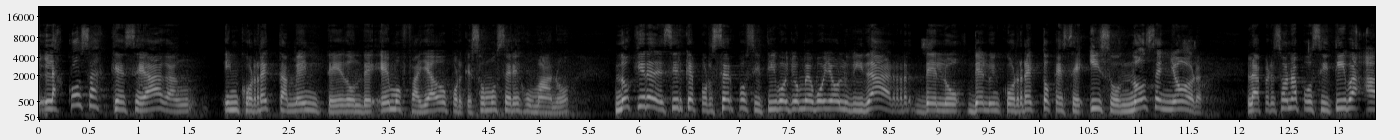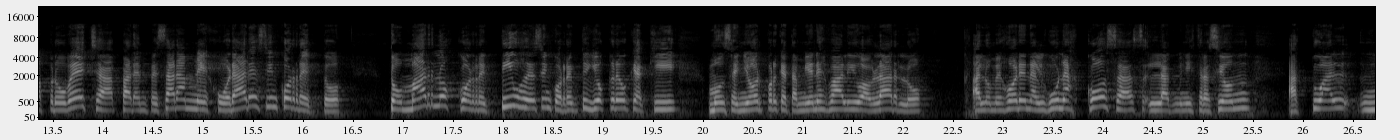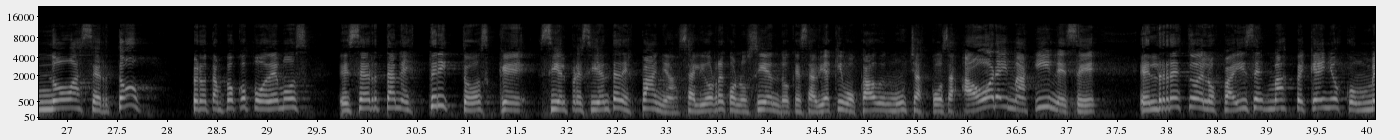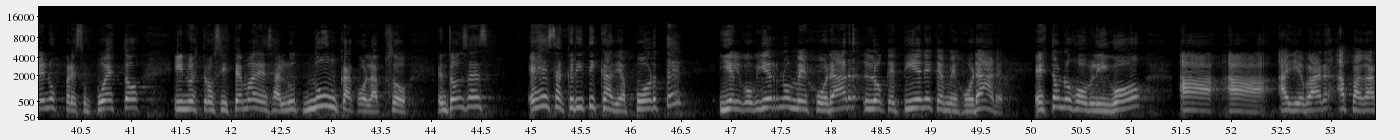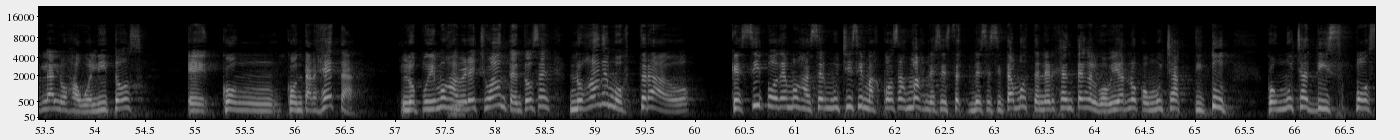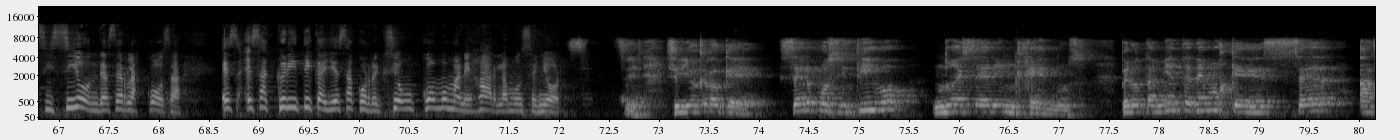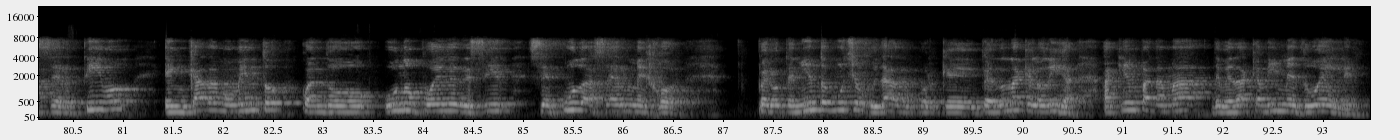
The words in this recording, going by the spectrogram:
las cosas que se hagan incorrectamente, donde hemos fallado porque somos seres humanos, no quiere decir que por ser positivo yo me voy a olvidar de lo, de lo incorrecto que se hizo. No, señor. La persona positiva aprovecha para empezar a mejorar ese incorrecto, tomar los correctivos de ese incorrecto y yo creo que aquí, Monseñor, porque también es válido hablarlo, a lo mejor en algunas cosas la administración actual no acertó, pero tampoco podemos eh, ser tan estrictos que si el presidente de España salió reconociendo que se había equivocado en muchas cosas, ahora imagínese el resto de los países más pequeños con menos presupuesto y nuestro sistema de salud nunca colapsó. Entonces, es esa crítica de aporte y el gobierno mejorar lo que tiene que mejorar. Esto nos obligó a, llevar a pagarle a los abuelitos eh, con tarjeta. Lo pudimos haber hecho antes. Entonces, nos ha demostrado que sí podemos hacer muchísimas cosas más. Necesitamos tener gente en el gobierno con mucha actitud, con mucha disposición de hacer las cosas. Es esa crítica y esa corrección, ¿cómo manejarla, Monseñor? Sí, sí, yo creo que ser positivo no es ser ingenuos, pero también tenemos que ser asertivos en cada momento cuando uno puede decir se pudo hacer mejor. Pero teniendo mucho cuidado, porque, perdona que lo diga, aquí en Panamá de verdad que a mí me duele.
